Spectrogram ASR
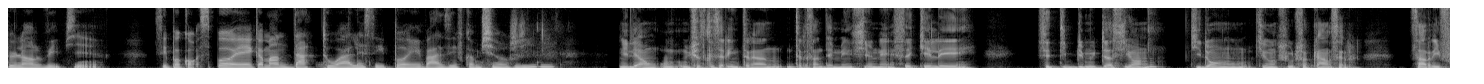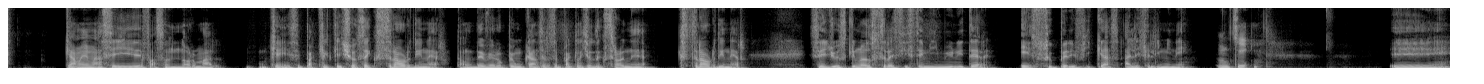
peux l'enlever. Puis euh, c'est pas, c'est pas euh, comme en dedans de toi, là, c'est pas invasif comme chirurgie. là. Il y a un- une chose qui serait intér- intéressante de mentionner, c'est que les, ce type de mutation qui donnent, qui donnent source au cancer, ça arrive quand même assez de façon normale. ok? C'est pas quelque chose d'extraordinaire. Donc, développer un cancer, c'est pas quelque chose d'extraordinaire. extraordinaire. C'est juste que notre système immunitaire est super efficace à les éliminer. OK. Et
